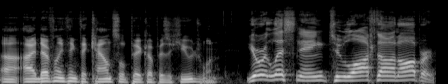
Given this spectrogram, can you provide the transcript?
uh, I definitely think the council pickup is a huge one You're listening to Locked On Auburn.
